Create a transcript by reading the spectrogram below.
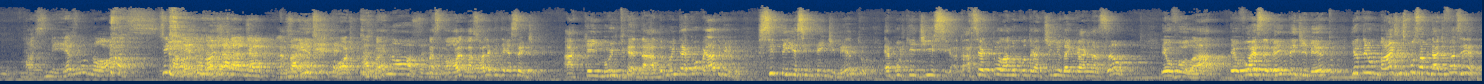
Hum. Mas mesmo nós. Sim, mas mesmo nós já- mas isso, ótimo. Até Mas- nós, né? Mas olha, mas olha que interessante. A quem muito é dado, muito é cobrado, querido. Se tem esse entendimento, é porque disse, acertou lá no contratinho da encarnação, eu vou lá, eu vou receber entendimento e eu tenho mais responsabilidade de fazer.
